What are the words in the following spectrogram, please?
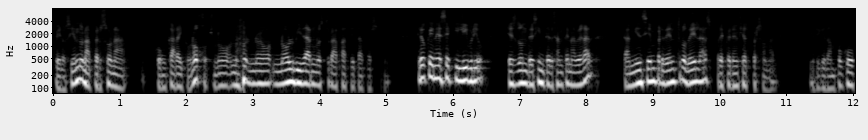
pero siendo una persona con cara y con ojos, no, no, no, no olvidar nuestra faceta personal. Creo que en ese equilibrio es donde es interesante navegar, también siempre dentro de las preferencias personales. Es decir, que tampoco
